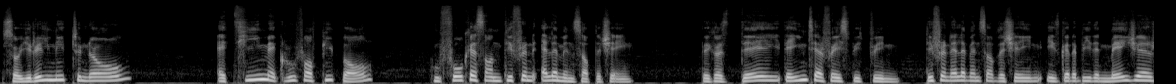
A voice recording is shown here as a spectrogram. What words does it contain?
So you really need to know a team, a group of people who focus on different elements of the chain because they the interface between different elements of the chain is going to be the major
